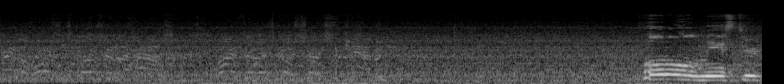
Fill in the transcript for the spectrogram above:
bring the horses closer to the house. Arthur, let's go search the cabin. Hold on, mister.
